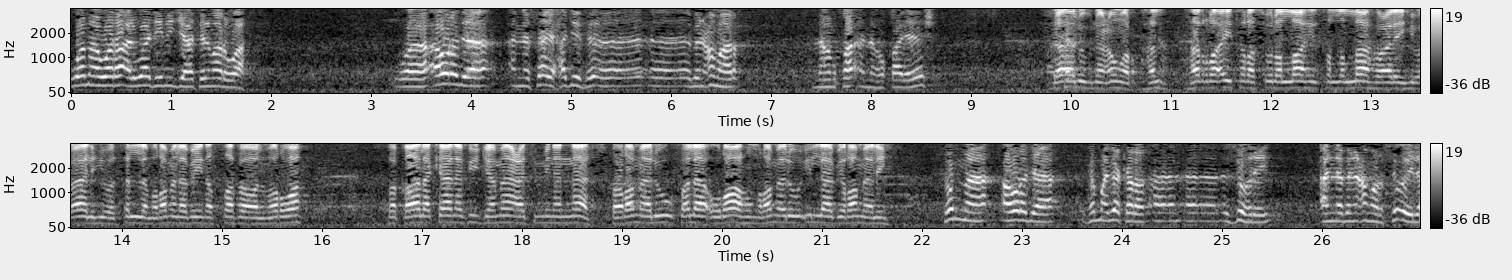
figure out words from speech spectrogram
وما وراء الوادي من جهة المروة. وأورد النسائي حديث آه، آه، ابن عمر أنه قال, أنه قال إيش؟ سألوا ابن عمر هل هل رأيت رسول الله صلى الله عليه وآله وسلم رمل بين الصفا والمروة؟ فقال كان في جماعة من الناس فرملوا فلا أراهم رملوا إلا برمله. ثم أورد ثم ذكر الزهري أن ابن عمر سئل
